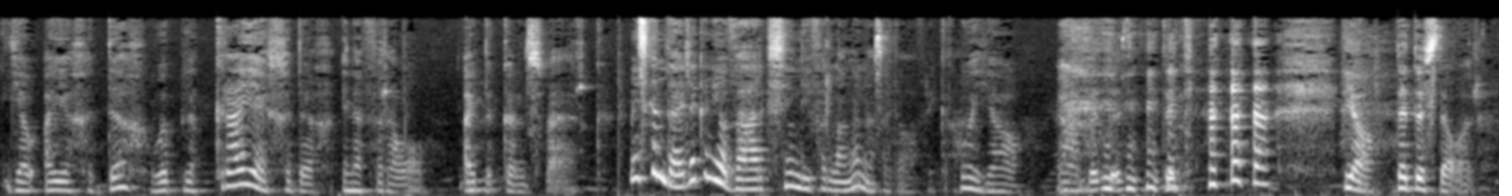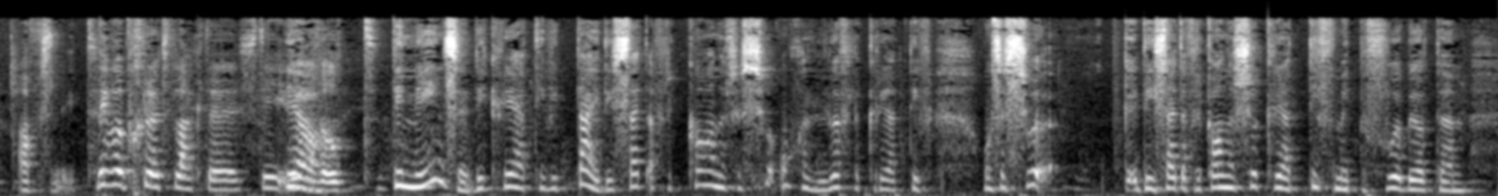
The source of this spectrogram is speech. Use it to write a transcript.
jou eie gedig, hooplik kry jy gedig en 'n verhaal uit 'n kunswerk. Mens kan duidelik in jou werk sien die verlange na Suid-Afrika. O ja. Ja, dit is dit. ja, dit is daar. Absoluut. Die op groot vlaktes, die, die ja, wild, die mense, die kreatiwiteit, die Suid-Afrikaners is so ongelooflik kreatief. Ons is so die Suid-Afrikaners so kreatief met byvoorbeeld 'n um, ehm,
